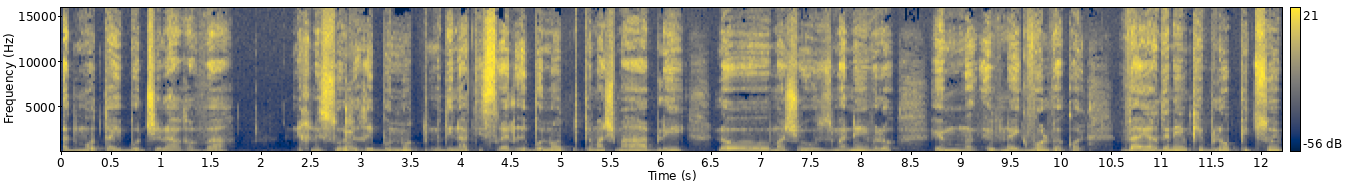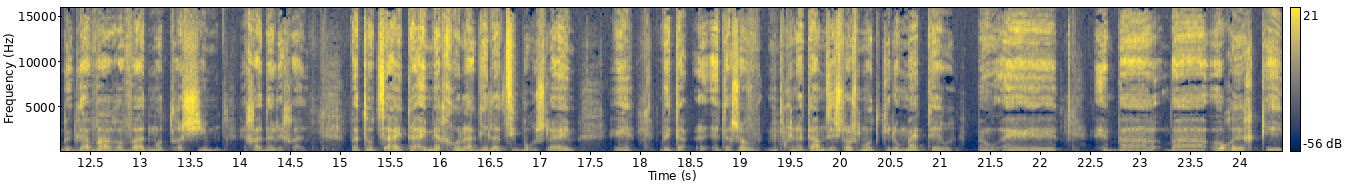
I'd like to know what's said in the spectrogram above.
אדמות העיבוד של הערבה נכנסו לריבונות מדינת ישראל. ריבונות כמשמעה, בלי, לא משהו זמני ולא, הם בני גבול והכל. והירדנים קיבלו פיצוי בגב הערבה אדמות טרשים, אחד על אחד. והתוצאה הייתה, הם יכלו להגיד לציבור שלהם, אה, ותחשוב, מבחינתם זה 300 קילומטר אה, באורך, כי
